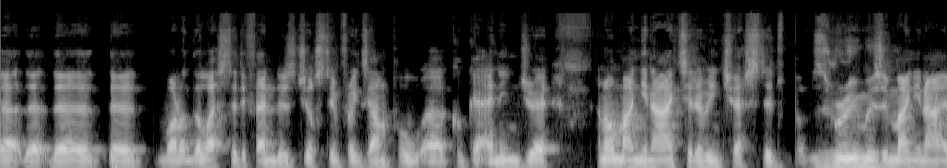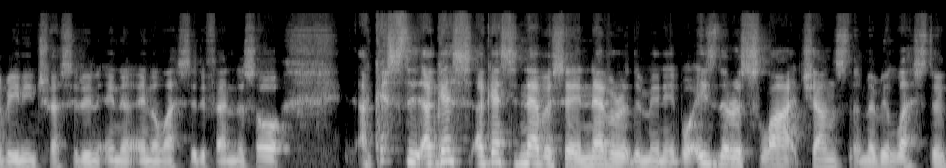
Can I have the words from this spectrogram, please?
uh, the the the one of the Leicester defenders, Justin, for example, uh, could get an injury. I know Man United are interested, but there's rumours of Man United being interested in in a, in a Leicester defender. So I guess the, I guess I guess never say never at the minute. But is there a slight chance that maybe Leicester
